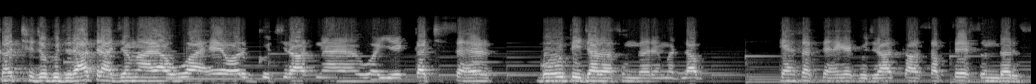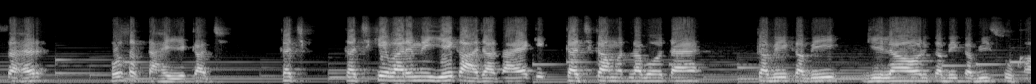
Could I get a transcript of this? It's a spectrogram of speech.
कच्छ जो गुजरात राज्य में आया हुआ है और गुजरात में आया हुआ ये कच्छ शहर बहुत ही ज़्यादा सुंदर है। मतलब कह सकते हैं कि गुजरात का सबसे सुंदर शहर हो सकता है ये कच्छ। कच्छ कच्छ के बारे में ये कहा जाता है कि कच्छ का मतलब होता है कभी कभी गीला और कभी कभी सूखा।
